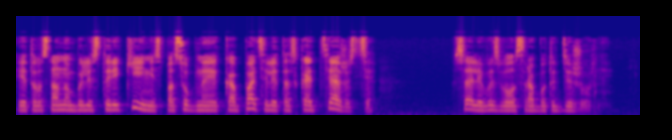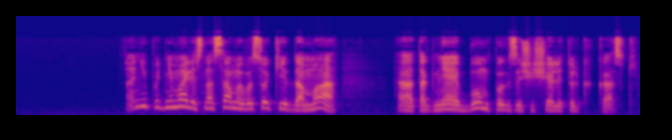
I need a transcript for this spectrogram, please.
и это в основном были старики, не способные копать или таскать тяжести. Салли вызвала сработать дежурной. Они поднимались на самые высокие дома, а от огня и бомб их защищали только каски.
